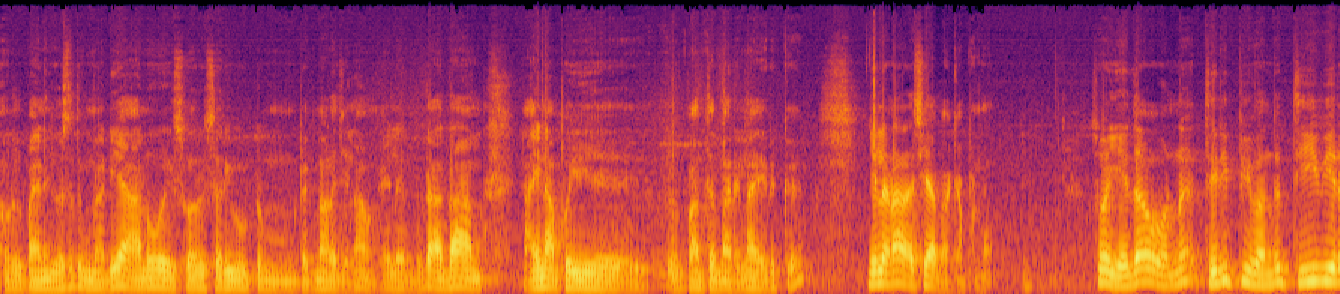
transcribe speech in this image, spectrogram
அவர்கள் பதினஞ்சு வருஷத்துக்கு முன்னாடியே அணு சொரு செறிவூட்டும் டெக்னாலஜிலாம் அவங்க கையில் இருந்தது. அதுதான் ஐநா போய் பார்த்த மாதிரிலாம் இருக்குது இல்லைன்னா ரஷ்யா பேக்கப் பண்ணும். ஸோ ஏதோ ஒன்று திருப்பி வந்து தீவிர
